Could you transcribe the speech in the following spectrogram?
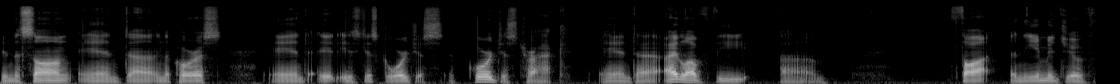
in the song and uh, in the chorus, and it is just gorgeous, a gorgeous track. And uh, I love the um, thought and the image of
